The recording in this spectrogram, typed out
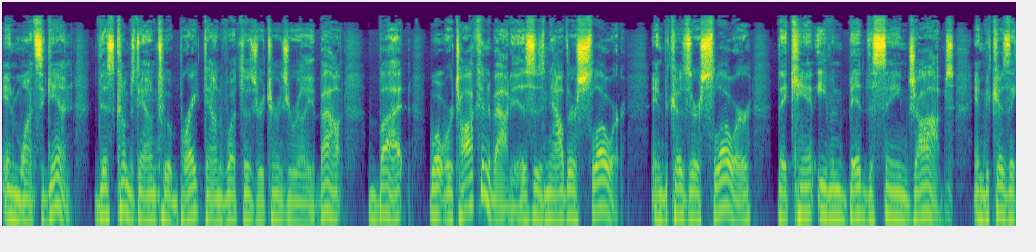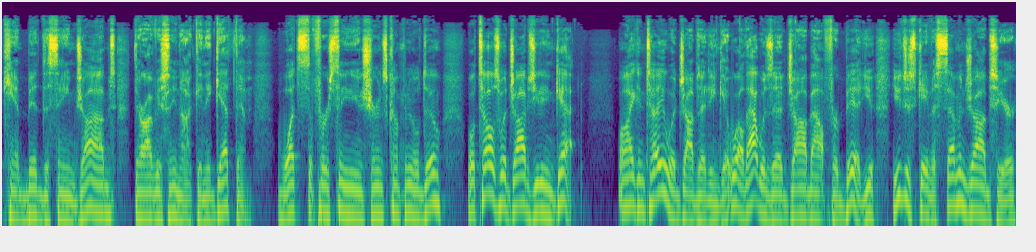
And once again, this comes down to a breakdown of what those returns are really about. But what we're talking about is, is now they're slower. And because they're slower, they can't even bid the same jobs. And because they can't bid the same jobs, they're obviously not going to get them. What's the first thing the insurance company will do? Well, tell us what jobs you didn't get. Well, I can tell you what jobs I didn't get. Well, that was a job out for bid. You you just gave us seven jobs here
